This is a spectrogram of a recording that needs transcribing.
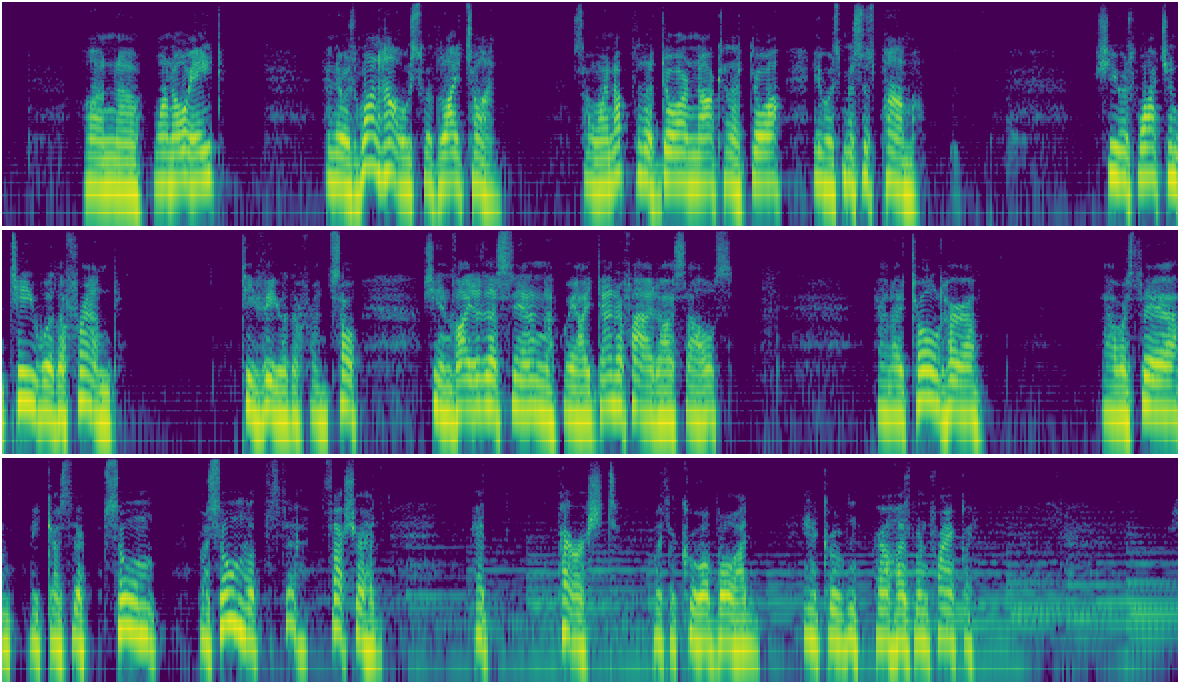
on uh, 108, and there was one house with lights on. So I went up to the door and knocked on the door. It was Mrs. Palmer. She was watching tea with a friend, TV with a friend. So she invited us in. We identified ourselves. And I told her I was there because they assumed, presumed that the Thresher had, had perished with the crew aboard, including her husband, Franklin.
